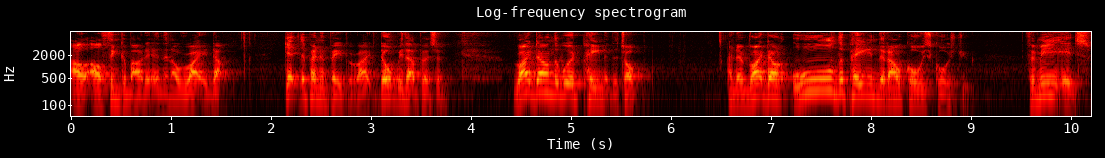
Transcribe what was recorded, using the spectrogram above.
I'll, I'll think about it and then I'll write it down. Get the pen and paper, right? Don't be that person. Write down the word pain at the top and then write down all the pain that alcohol has caused you. For me, it's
